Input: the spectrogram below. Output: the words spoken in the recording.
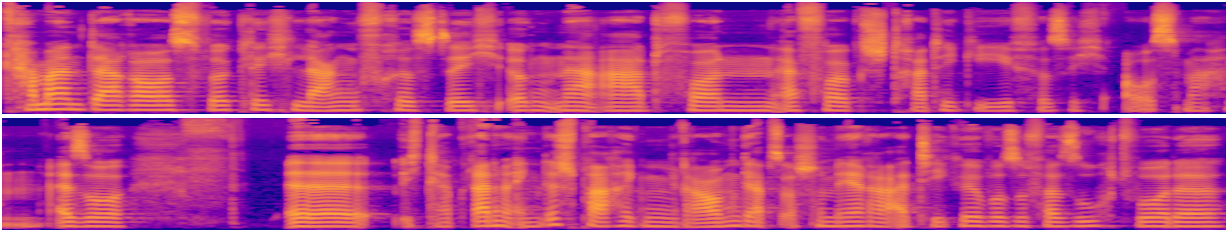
kann man daraus wirklich langfristig irgendeine Art von Erfolgsstrategie für sich ausmachen? Also, äh, ich glaube, gerade im englischsprachigen Raum gab es auch schon mehrere Artikel, wo so versucht wurde,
